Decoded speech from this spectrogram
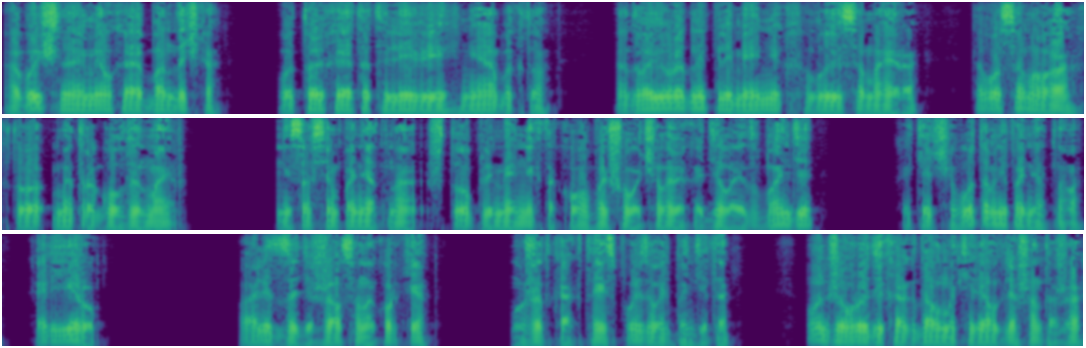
Обычная мелкая бандочка, вот только этот Леви не абы кто, а двоюродный племянник Луиса Майера, того самого, кто метро Голден Майер. Не совсем понятно, что племянник такого большого человека делает в банде, хотя чего там непонятного, карьеру. Палец задержался на курке. Может, как-то использовать бандита? Он же вроде как дал материал для шантажа.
